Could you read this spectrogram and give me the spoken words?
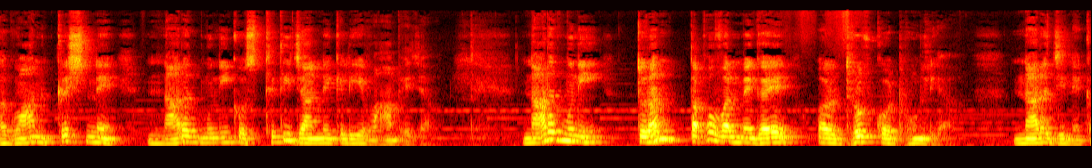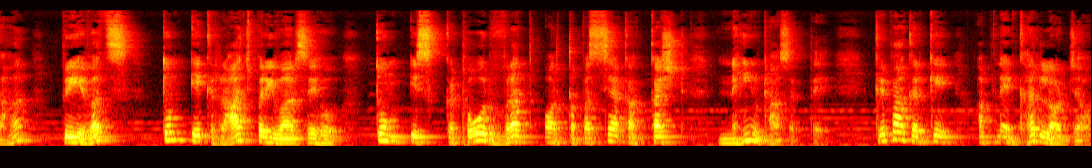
भगवान कृष्ण ने नारद मुनि को स्थिति जानने के लिए वहाँ भेजा। नारद मुनि तुरंत तपोवन में गए और ध्रुव को ढूंढ लिया। नारद जी ने कहा, प्रिय वत्स, तुम एक राज परिवार से हो। तुम इस कठोर व्रत और तपस्या का कष्ट नहीं उठा सकते। कृपा करके अपने घर लौट जाओ।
